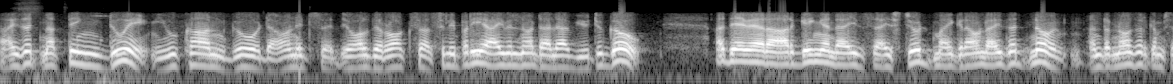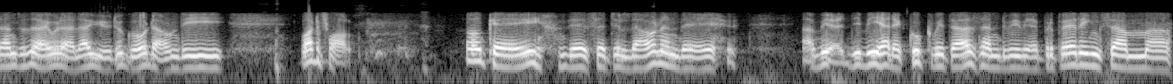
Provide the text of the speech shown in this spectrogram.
I said, nothing doing. You can't go down. It's uh, all the rocks are slippery. I will not allow you to go. Uh, they were arguing, and I, I stood my ground. I said, no, under no circumstances I would allow you to go down the waterfall. Okay, they settled down, and they uh, we, we had a cook with us, and we were preparing some uh,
